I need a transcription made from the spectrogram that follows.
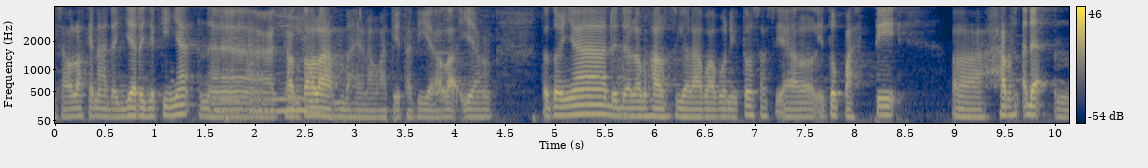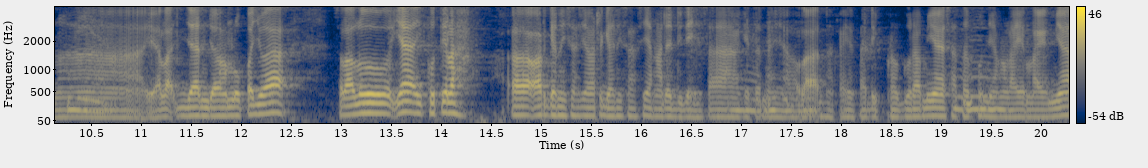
insya Allah kan ada aja rezekinya nah Amin. contohlah Mbak Hilawati tadi ya Allah yang tentunya di dalam hal segala apa pun itu sosial itu pasti uh, harus ada nah ya Allah dan jangan lupa juga selalu ya ikutilah uh, organisasi-organisasi yang ada di desa Iya, gitu nah ya. Allah nah kayak tadi programnya ataupun Mm. yang lain-lainnya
